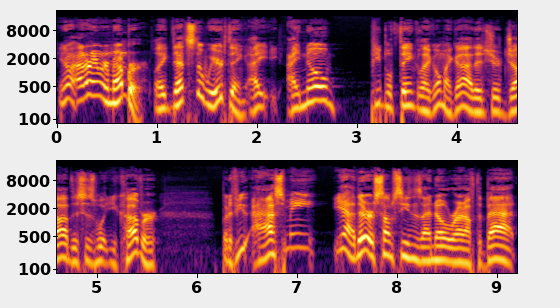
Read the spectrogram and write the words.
you know, I don't even remember. Like that's the weird thing. I I know people think like, "Oh my god, it's your job. This is what you cover." But if you ask me, yeah, there are some seasons I know right off the bat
